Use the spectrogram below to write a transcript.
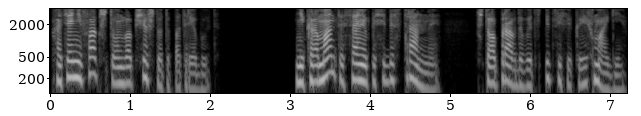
Хотя не факт, что он вообще что-то потребует. Некроманты сами по себе странные, что оправдывает специфика их магии.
